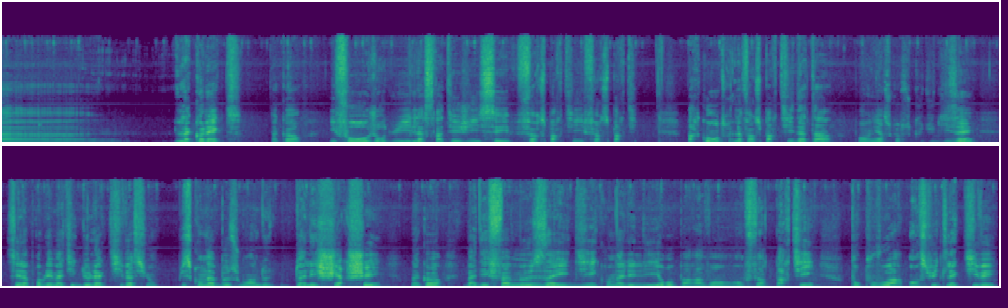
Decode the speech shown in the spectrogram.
euh, la collecte, d'accord Il faut aujourd'hui, la stratégie, c'est first party, first party. Par contre, la first party data, pour revenir sur ce que tu disais, c'est la problématique de l'activation, puisqu'on a besoin d'aller chercher d'accord bah, des fameuses ID qu'on allait lire auparavant en third party pour pouvoir ensuite l'activer.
